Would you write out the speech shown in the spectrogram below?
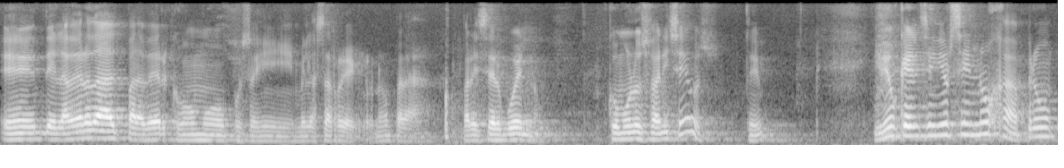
eh, de la verdad para ver cómo, pues ahí me las arreglo, ¿no? Para parecer bueno. Como los fariseos. Y veo que el Señor se enoja, pero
